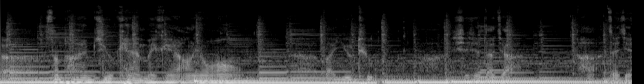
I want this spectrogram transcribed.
呃，Sometimes You Can Make It On Your Own，，by YouTube 啊。谢谢大家。好再见。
